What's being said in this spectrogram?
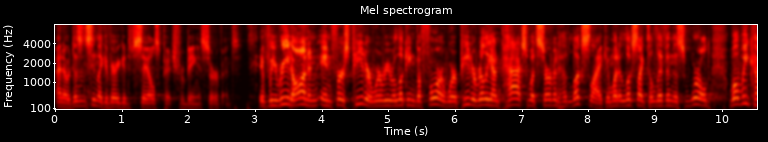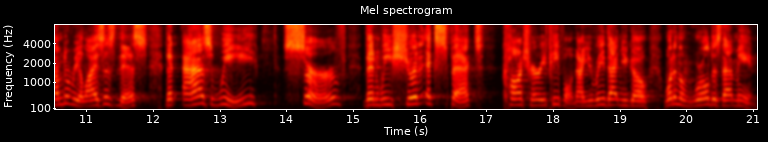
I know it doesn't seem like a very good sales pitch for being a servant. If we read on in, in 1 Peter, where we were looking before, where Peter really unpacks what servanthood looks like and what it looks like to live in this world, what we come to realize is this that as we serve, then we should expect contrary people. Now, you read that and you go, what in the world does that mean?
